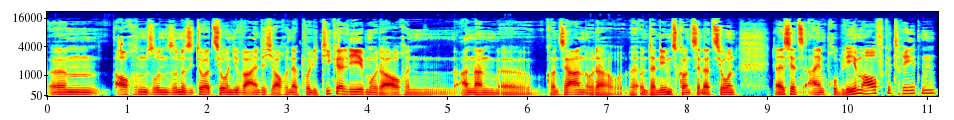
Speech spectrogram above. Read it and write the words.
ähm, auch so, so eine Situation, die wir eigentlich auch in der Politik erleben oder auch in anderen äh, Konzernen oder, oder Unternehmenskonstellationen. Da ist jetzt ein Problem aufgetreten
